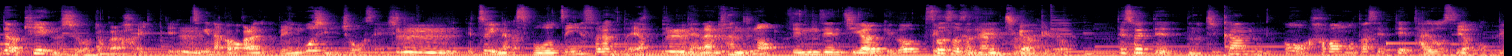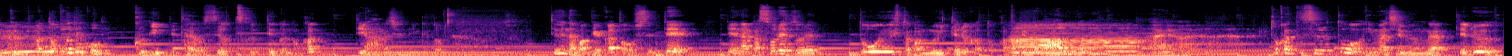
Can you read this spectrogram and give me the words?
例えば経理の仕事から入って、うん。次なんか分からないけど弁護士に挑戦して、うんで次なんかスポーツインストラクターやってみたいな感じの、全然違うけどそうそうそう全然違うけど。どでそうやって時間を幅を持たせて多様性を持っていく、うんまあ、どこでこう区切って多様性を作っていくのかっていう話やねんけど。っていうような分け方をしててでなんかそれぞれどういう人が向いてるかとかっていうのがあるのよ。あーはいはいはい。とかってすると今自分がやってる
